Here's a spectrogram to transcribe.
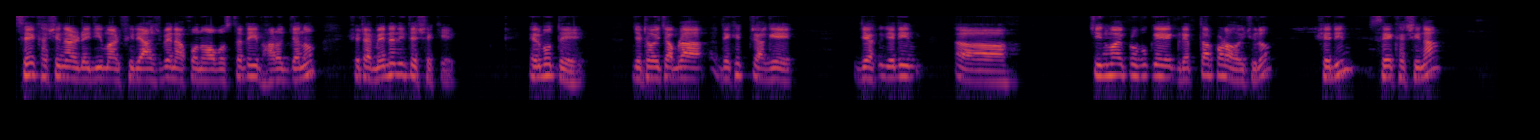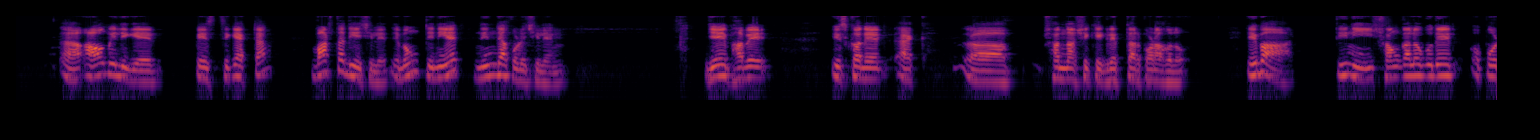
শেখ হাসিনার রেজিম আর ফিরে আসবে না কোনো অবস্থাতেই, ভারত যেন সেটা মেনে নিতে শেখে। এর মধ্যে যেটা হয়েছে, আমরা দেখেছি আগে যে যেদিন চিন্ময় প্রভুকে গ্রেপ্তার করা হয়েছিল, সেদিন শেখ হাসিনা আওয়ামী লীগের পেজ থেকে একটা বার্তা দিয়েছিলেন এবং তিনি এর নিন্দা করেছিলেন। যেভাবে ইসকনের এক সন্ন্যাসীকে গ্রেপ্তার করা হলো। এবার তিনি সংখ্যালঘুদের ওপর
